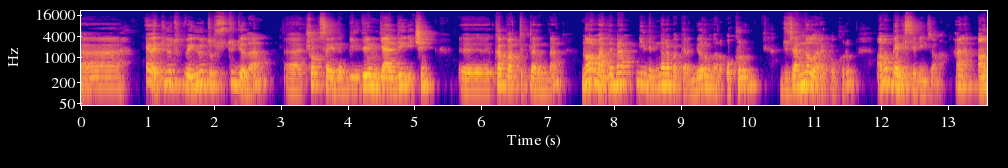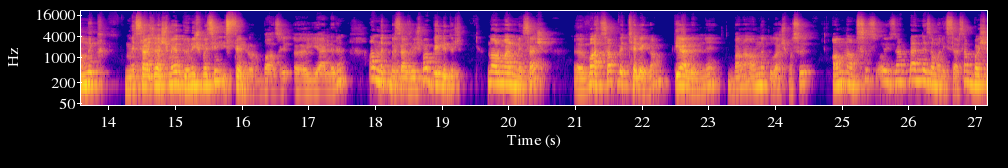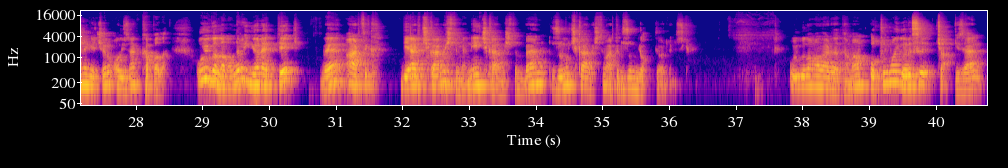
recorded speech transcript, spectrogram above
Evet YouTube ve YouTube Studio'da e, çok sayıda bildirim geldiği için e, kapattıklarından normalde ben bildirimlere bakarım, yorumları okurum, düzenli olarak okurum ama ben istediğim zaman. Hani anlık mesajlaşmaya dönüşmesini istemiyorum bazı e, yerlerin. Anlık mesajlaşma bellidir. Normal mesaj e, WhatsApp ve Telegram diğerlerine bana anlık ulaşması anlamsız. O yüzden ben ne zaman istersem başına geçiyorum. O yüzden kapalı. Uygulamaları yönettik ve artık diğer çıkarmıştım ya. Neyi çıkarmıştım? Ben Zoom'u çıkarmıştım. Artık Zoom yok gördüğünüz gibi. Uygulamalar da tamam. Oturma uyarısı çok güzel.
